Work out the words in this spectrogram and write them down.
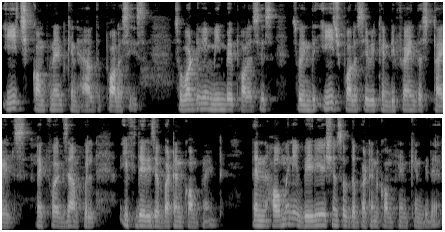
each component can have the policies. So what do we mean by policies? So in the each policy we can define the styles. Like for example, if there is a button component, then how many variations of the button component can be there?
